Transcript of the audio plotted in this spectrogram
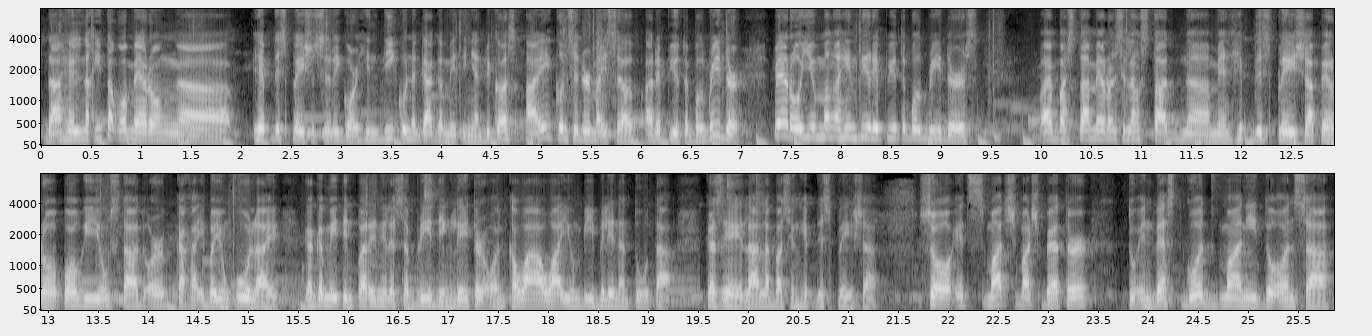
dahil nakita ko merong uh, hip dysplasia si Rigor, hindi ko nagagamitin yan because I consider myself a reputable breeder. Pero yung mga hindi reputable breeders, ay basta meron silang stud na may hip dysplasia pero pogi yung stud or kakaiba yung kulay, gagamitin pa rin nila sa breeding. Later on, kawawa yung bibili ng tuta kasi lalabas yung hip dysplasia. So, it's much, much better to invest good money doon sa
